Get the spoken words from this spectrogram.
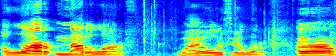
A, lot of, not a lot of why I always say a lot of uh,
